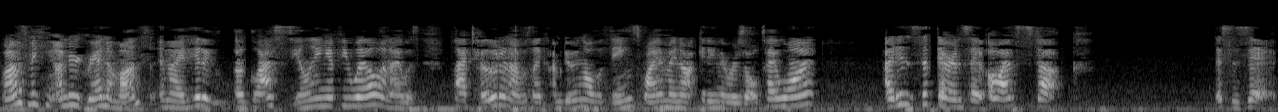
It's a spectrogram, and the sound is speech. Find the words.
When I was making under a grand a month and I'd hit a, a glass ceiling, if you will, and I was plateaued and I was like, I'm doing all the things. Why am I not getting the results I want? I didn't sit there and say, oh, I'm stuck. This is it.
